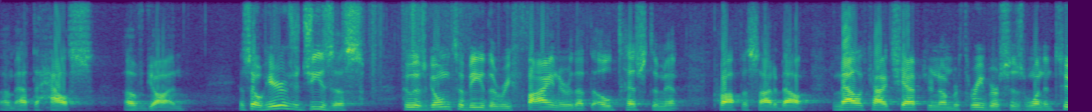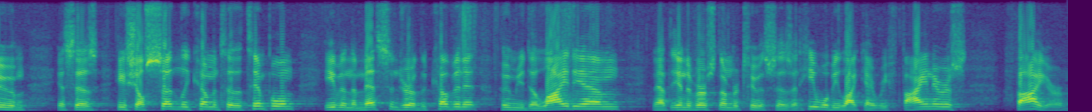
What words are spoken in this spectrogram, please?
um, at the house of God. And so here's Jesus, who is going to be the refiner that the Old Testament prophesied about. Malachi chapter number 3, verses 1 and 2, it says, He shall suddenly come into the temple, even the messenger of the covenant, whom you delight in. And at the end of verse number 2, it says, that he will be like a refiner's fire.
